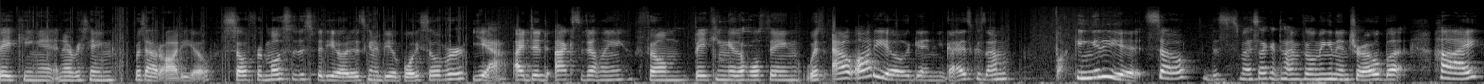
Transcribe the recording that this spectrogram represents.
baking it and everything without audio. So for most of this video, it is going to be a voiceover. Yeah, I did accidentally film baking the whole thing without audio again, you guys, because I'm a fucking idiot. So this is my second time filming an intro, but hi.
